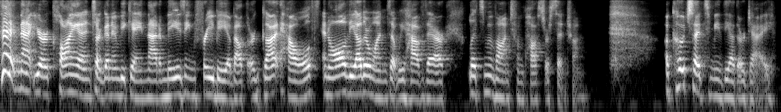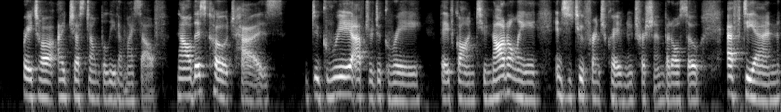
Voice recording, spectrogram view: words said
and that your clients are going to be getting that amazing freebie about their gut health and all the other ones that we have there, let's move on to imposter syndrome. A coach said to me the other day, Rachel, I just don't believe in myself. Now, this coach has degree after degree. They've gone to not only Institute for Integrative Nutrition, but also FDN,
